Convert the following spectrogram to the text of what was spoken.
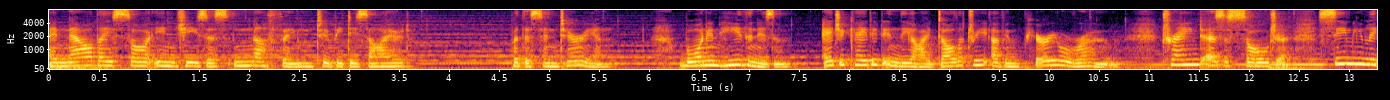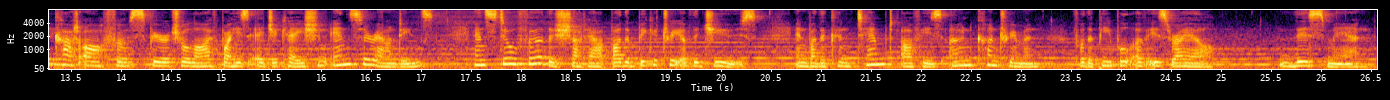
and now they saw in Jesus nothing to be desired. But the centurion, born in heathenism, educated in the idolatry of imperial Rome, trained as a soldier, seemingly cut off from spiritual life by his education and surroundings, and still further shut out by the bigotry of the Jews and by the contempt of his own countrymen for the people of Israel. This man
